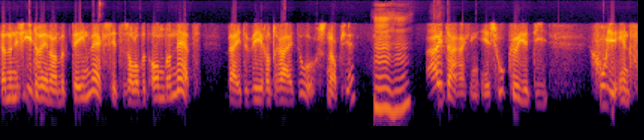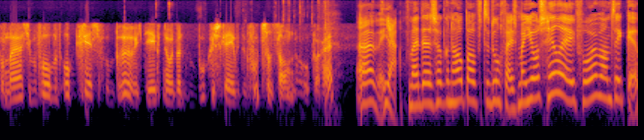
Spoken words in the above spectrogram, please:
Ja, dan is iedereen al meteen weg. Zitten ze al op het andere net bij de wereld draait door, snap je? Mhm. Uitdaging is, hoe kun je die goede informatie, bijvoorbeeld ook Chris Verbrugge, die heeft nou dat boek geschreven, De Voedselzandloper, hè? Eh, ja, maar daar is ook een hoop over te doen geweest. Maar Jos, heel even hoor, want ik, eh,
